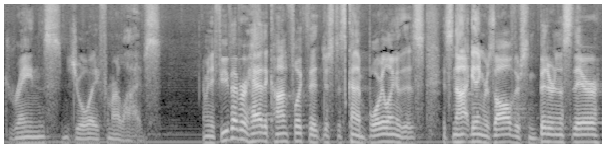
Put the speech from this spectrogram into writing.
drains joy from our lives. I mean, if you've ever had a conflict that just is kind of boiling, it's, it's not getting resolved, there's some bitterness there,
